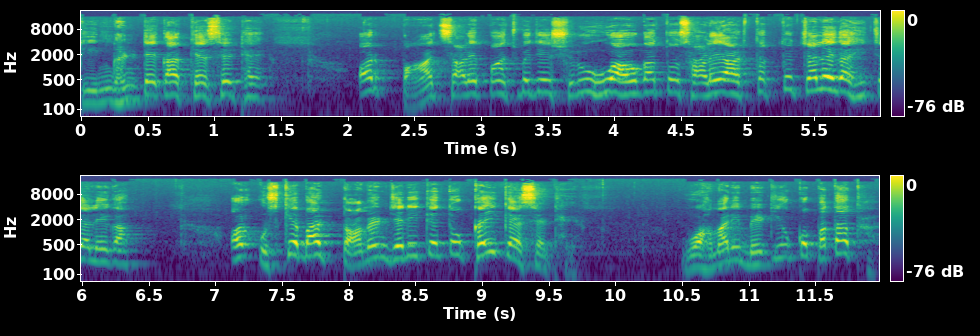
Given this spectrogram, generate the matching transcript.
तीन घंटे का कैसेट है। और पाँच, साढ़े पाँच बजे शुरू हुआ होगा तो साढ़े आठ तक तो चलेगा ही चलेगा। और उसके बाद टॉम एंड जेरी के तो कई कैसेट हैं। वो हमारी बेटियों को पता था।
